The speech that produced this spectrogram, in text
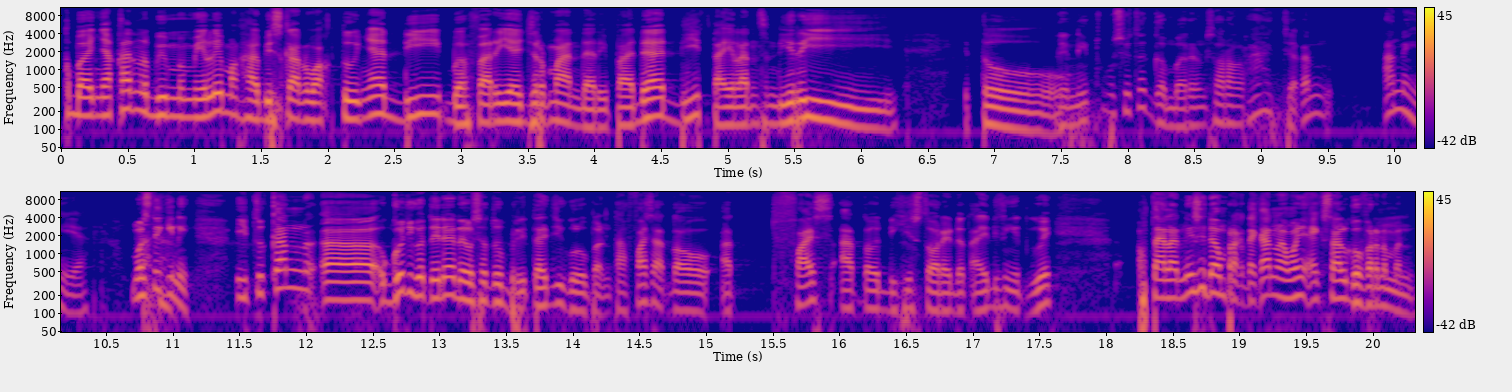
kebanyakan lebih memilih menghabiskan waktunya di Bavaria Jerman daripada di Thailand sendiri. Itu. Dan itu maksudnya gambaran seorang raja kan aneh ya. Mesti gini, itu kan gue juga tidak ada satu berita aja gue lupa entah Vice atau advice atau di history.id singkat gue Thailand ini sedang praktekkan namanya exile government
